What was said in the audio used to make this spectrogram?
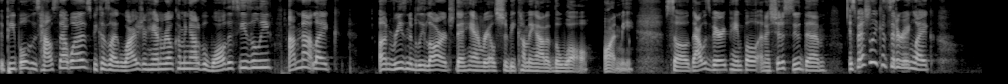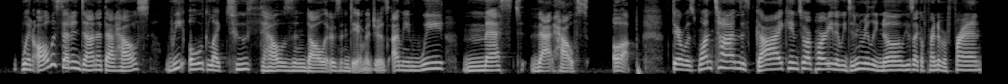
the people whose house that was because, like, why is your handrail coming out of a wall this easily? I'm not like unreasonably large that handrails should be coming out of the wall on me. So that was very painful and I should have sued them, especially considering like when all was said and done at that house, we owed like $2,000 in damages. I mean, we messed that house up. There was one time this guy came to our party that we didn't really know. He was like a friend of a friend,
